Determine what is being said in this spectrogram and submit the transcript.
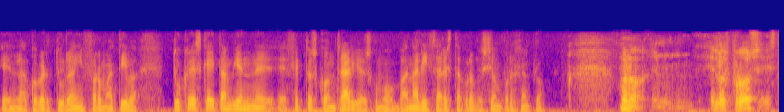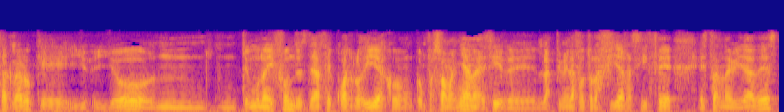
en la cobertura informativa. ¿Tú crees que hay también eh, efectos contrarios, como banalizar esta profesión, por ejemplo? Bueno, en los pros está claro que yo Mm, tengo un iPhone desde hace cuatro días con, pasado mañana, es decir, eh, las primeras fotografías las hice estas navidades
